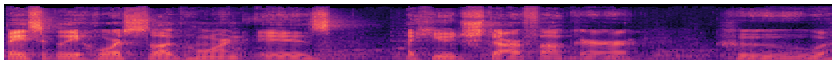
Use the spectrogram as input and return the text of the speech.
basically Horace Slughorn is a huge starfucker who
